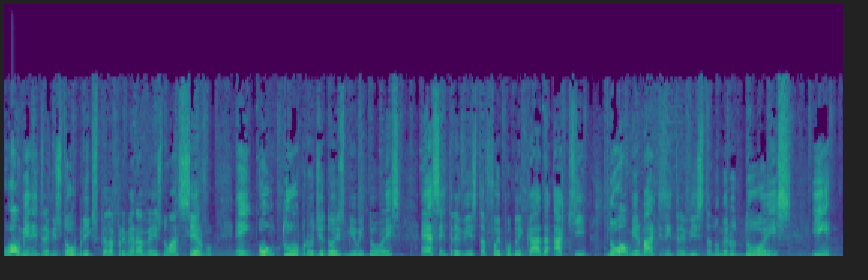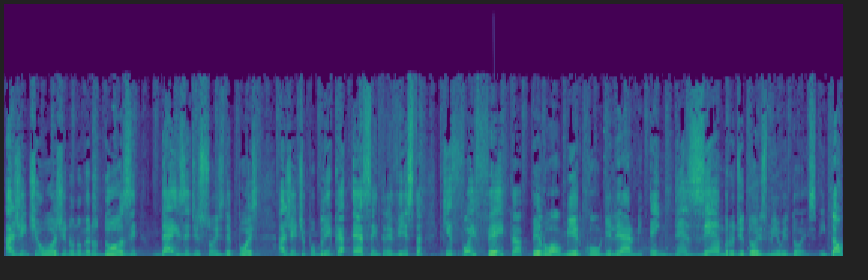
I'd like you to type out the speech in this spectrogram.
O Almir entrevistou o Briggs pela primeira vez no acervo em outubro de 2002. Essa entrevista foi publicada aqui no Almir Marques Entrevista número 2 e a gente hoje, no número 12, 10 edições depois, a gente publica essa entrevista que foi feita pelo Almir com o Guilherme em dezembro de 2002. Então,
